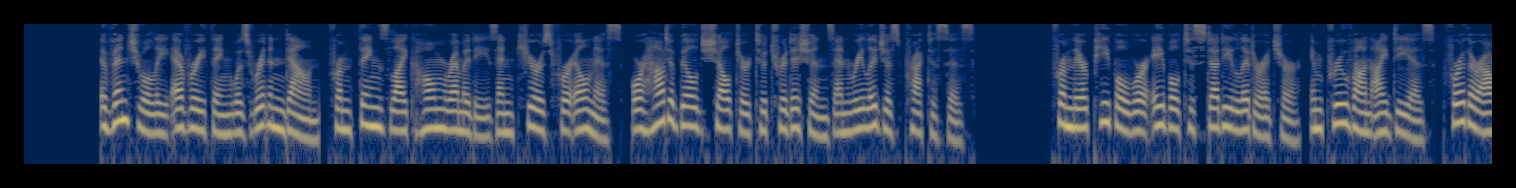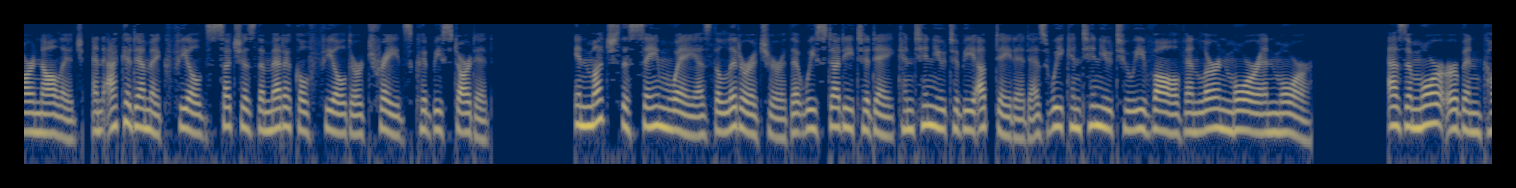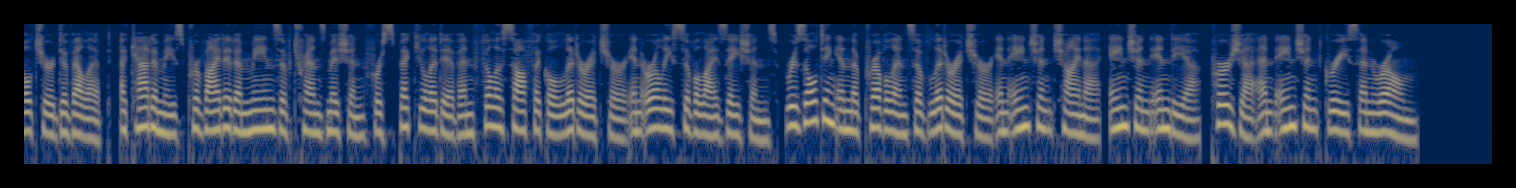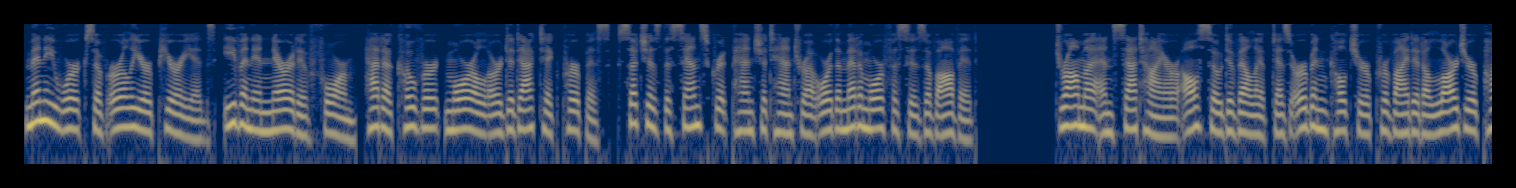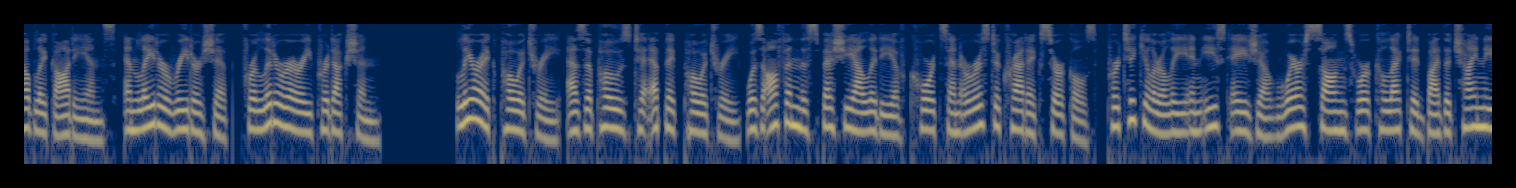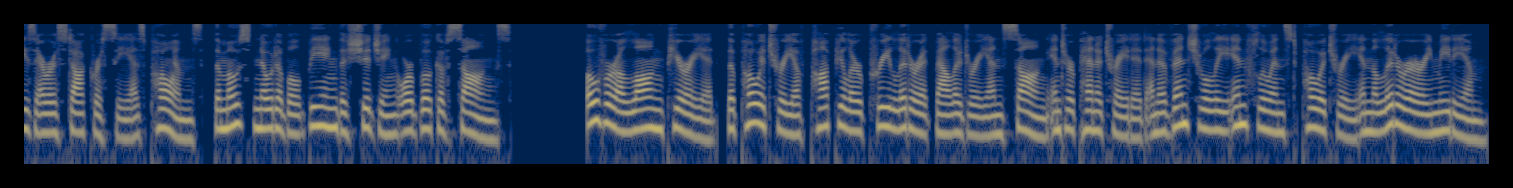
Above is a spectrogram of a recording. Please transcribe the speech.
Eventually everything was written down, from things like home remedies and cures for illness, or how to build shelter to traditions and religious practices. From there people were able to study literature, improve on ideas, further our knowledge, and academic fields such as the medical field or trades could be started. In much the same way as the literature that we study today continue to be updated as we continue to evolve and learn more and more. As a more urban culture developed, academies provided a means of transmission for speculative and philosophical literature in early civilizations, resulting in the prevalence of literature in ancient China, ancient India, Persia and ancient Greece and Rome. Many works of earlier periods, even in narrative form, had a covert moral or didactic purpose, such as the Sanskrit Panchatantra or the Metamorphoses of Ovid. Drama and satire also developed as urban culture provided a larger public audience, and later readership, for literary production. Lyric poetry as opposed to epic poetry was often the speciality of courts and aristocratic circles, particularly in East Asia where songs were collected by the Chinese aristocracy as poems, the most notable being the Shijing or Book of Songs. Over a long period, the poetry of popular pre-literate balladry and song interpenetrated and eventually influenced poetry in the literary medium.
